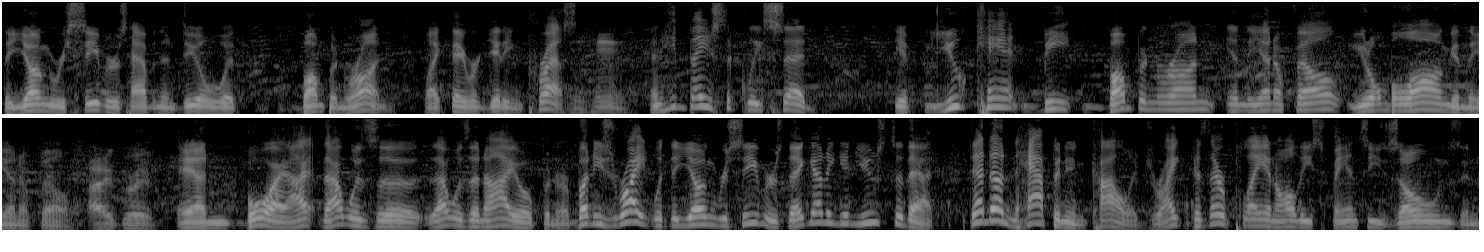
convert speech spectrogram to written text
the young receivers having to deal with bump and run, like they were getting pressed. Mm-hmm. And he basically said, if you can't beat bump and run in the NFL, you don't belong in the NFL. I agree. And boy, I, that was a, that was an eye opener. But he's right with the young receivers; they got to get used to that. That doesn't happen in college, right? Because they're playing all these fancy zones and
